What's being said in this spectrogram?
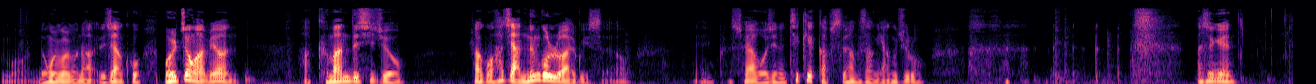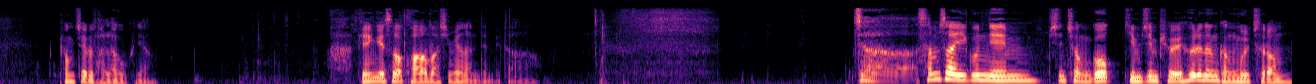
뭐 농을 걸거나 이러지 않고 멀쩡하면 아 그만 드시죠라고 하지 않는 걸로 알고 있어요. 네, 그래서 저희 아버지는 티켓 값을 항상 양주로 나중엔 병째로 달라고 그냥 비행기에서 과음하시면 안 됩니다. 자, 3429님 신청곡 김진표의 흐르는 강물처럼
